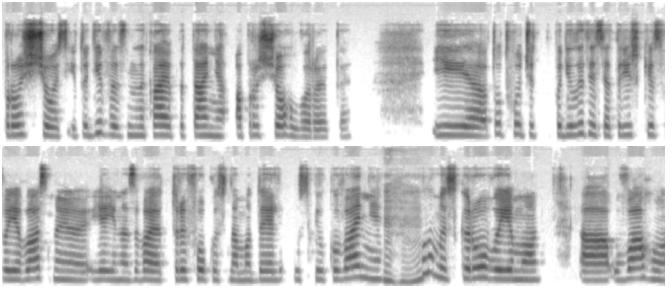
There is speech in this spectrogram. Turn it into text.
про щось. І тоді виникає питання: а про що говорити? І е, тут хочу поділитися трішки своєю власною, я її називаю трифокусна модель у спілкуванні. Мгм. Коли ми скеровуємо а, увагу,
